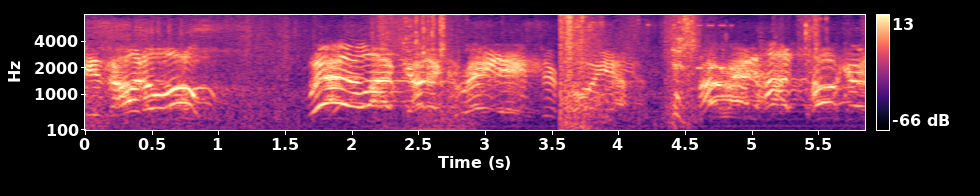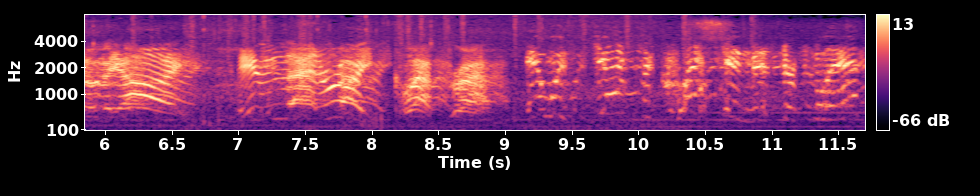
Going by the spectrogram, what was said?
messages on a loop. Well, I've got a great answer for you. A red-hot poker to the eye. Isn't that right, Claptrap? It was just a question, Mr. Flint.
